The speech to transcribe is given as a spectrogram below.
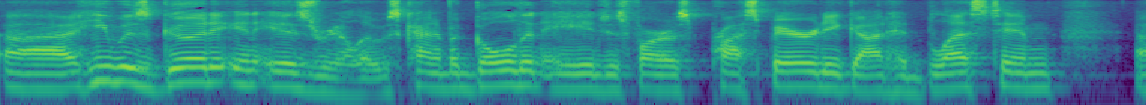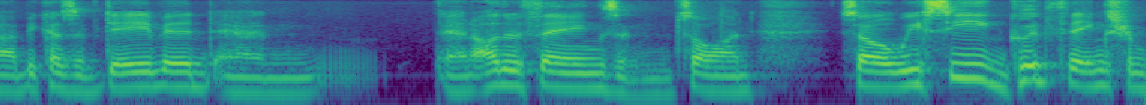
uh, he was good in Israel. It was kind of a golden age as far as prosperity. God had blessed him uh, because of David and and other things and so on. So we see good things from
